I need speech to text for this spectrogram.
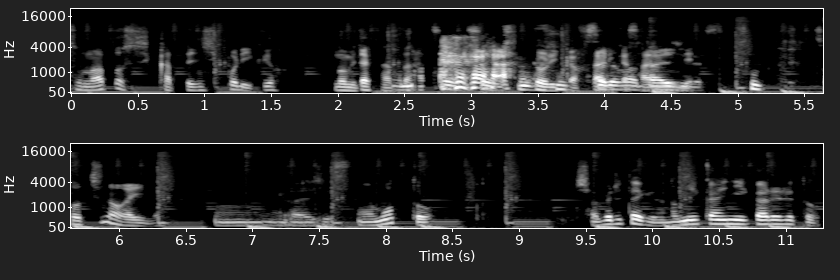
その後し勝手にしっぽり行くよ。飲みたくなったら。一人かそれは二人か三人で大事です。そっちの方がいいね。うん、大事ですね。もっと喋りたいけど、飲み会に行かれると、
